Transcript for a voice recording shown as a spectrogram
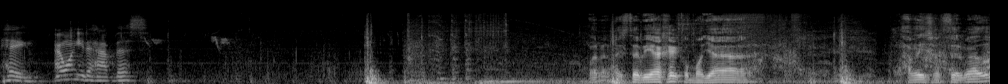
Hey, I want you to have this. Bueno, en este viaje, como ya habéis observado,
